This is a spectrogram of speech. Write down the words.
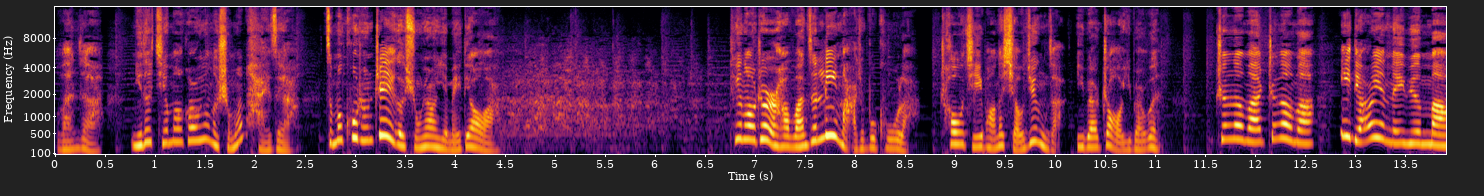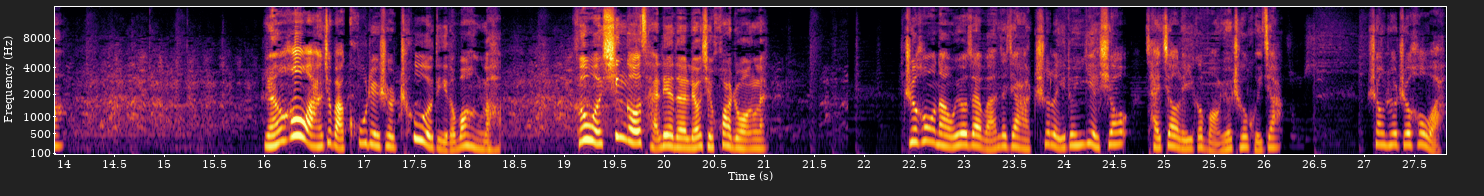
丸子啊，你的睫毛膏用的什么牌子呀？怎么哭成这个熊样也没掉啊？”听到这儿哈，丸子立马就不哭了，抄起一旁的小镜子，一边照一边问：“真的吗？真的吗？一点也没晕吗？”然后啊，就把哭这事儿彻底的忘了。和我兴高采烈的聊起化妆来。之后呢，我又在丸子家吃了一顿夜宵，才叫了一个网约车回家。上车之后啊，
